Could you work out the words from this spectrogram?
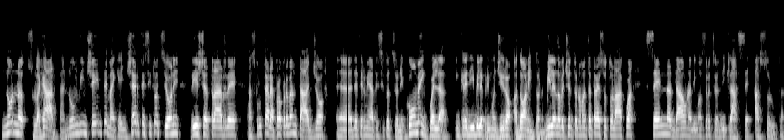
non sulla carta, non vincente, ma che in certe situazioni riesce a trarre, a sfruttare a proprio vantaggio eh, determinate situazioni, come in quel incredibile primo giro a Donington, 1993 sotto l'acqua, Senna dà una dimostrazione di classe assoluta.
